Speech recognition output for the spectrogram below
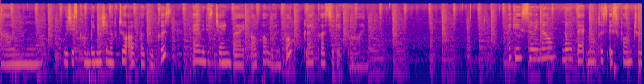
um, which is combination of two alpha glucose and it is joined by alpha 1,4 glycosidic bond. Okay, so we now know that maltose is formed through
